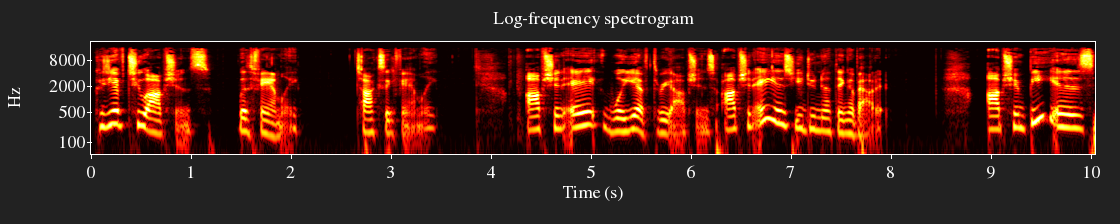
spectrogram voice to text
because you have two options with family, toxic family. Option A, well, you have three options. Option A is you do nothing about it. Option B is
